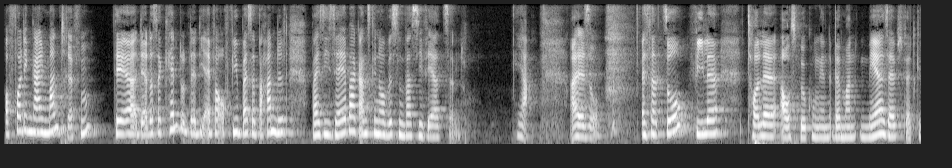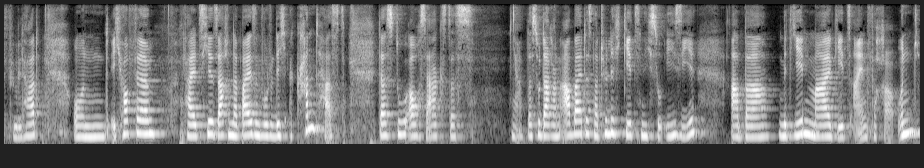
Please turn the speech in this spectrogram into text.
auch voll den geilen Mann treffen, der, der das erkennt und der die einfach auch viel besser behandelt, weil sie selber ganz genau wissen, was sie wert sind. Ja, also, es hat so viele tolle Auswirkungen, wenn man mehr Selbstwertgefühl hat. Und ich hoffe, falls hier Sachen dabei sind, wo du dich erkannt hast, dass du auch sagst, dass, ja, dass du daran arbeitest. Natürlich geht's nicht so easy, aber mit jedem Mal geht's einfacher. Und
